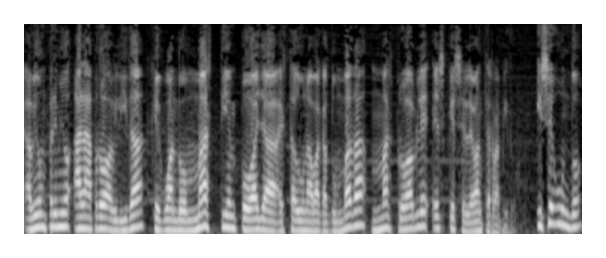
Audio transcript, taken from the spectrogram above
había un premio a la probabilidad que cuando más tiempo haya estado una vaca tumbada, más probable es que se levante rápido. Y segundo,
